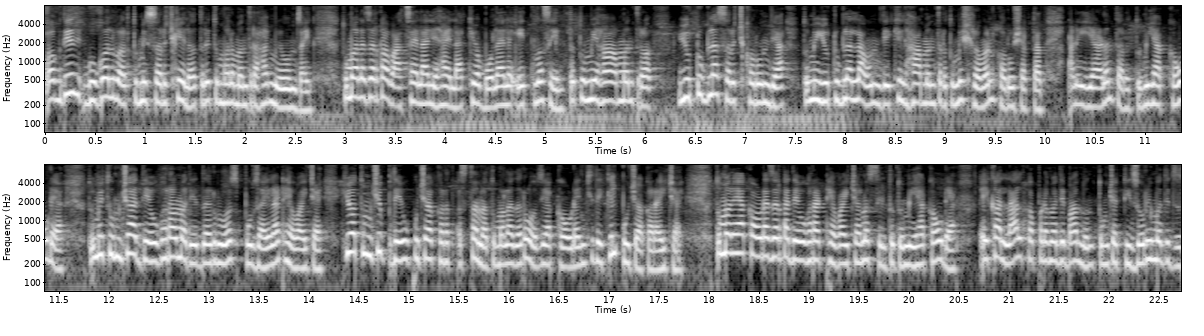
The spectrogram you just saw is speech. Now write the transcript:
अगदी गुगलवर तुम्ही सर्च केलं तरी तुम्हाला मंत्र हा मिळून जाईल. तुम्हाला जर का वाचायला लिहायला किंवा बोलायला येत नसेल तर तुम्ही हा मंत्र यूट्यूबला सर्च करून द्या. तुम्ही यूट्यूबला लावून देखील हा मंत्र तुम्ही श्रवण करू शकतात. आणि यानंतर तुम्ही ह्या कवड्या तुम्ही तुमच्या देवघरामध्ये दररोज पूजायला ठेवायच्या आहे. किंवा तुमची देवपूजा करत असताना तुम्हाला दररोज या कवड्यांची देखील पूजा करायची आहे. तुम्हाला ह्या कवड्या जर का देवघरात ठेवायच्या नसतील तर तुम्ही ह्या कवड्या एका लाल कपड्यामध्ये बांधून तुमच्या तिजोरीमध्ये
